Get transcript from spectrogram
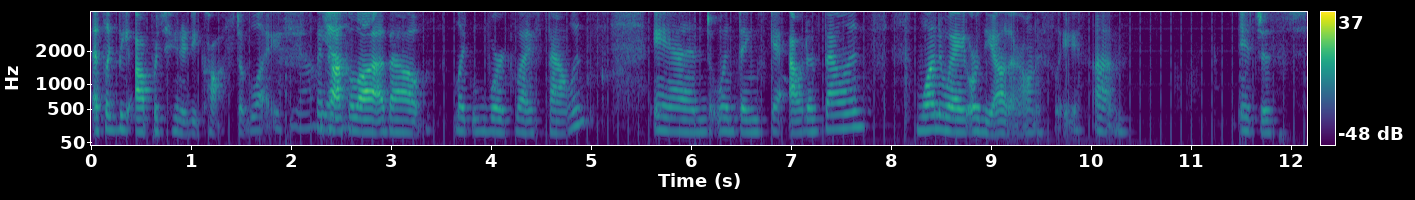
It's like the opportunity cost of life. Yeah. They Yeah. talk a lot about like work life balance and when things get out of balance, one way or the other, honestly. Um, it just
